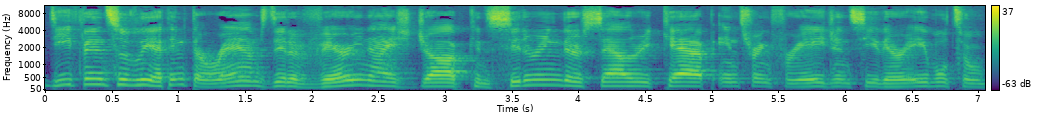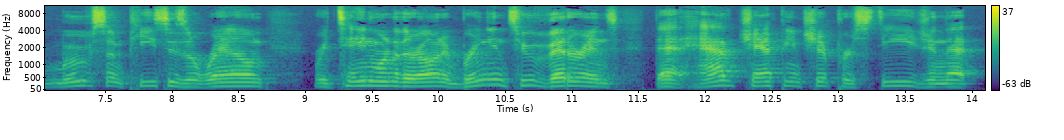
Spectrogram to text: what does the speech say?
defensively, I think the Rams did a very nice job considering their salary cap entering free agency. They were able to move some pieces around, retain one of their own, and bring in two veterans that have championship prestige and that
